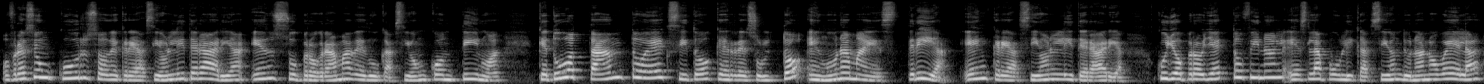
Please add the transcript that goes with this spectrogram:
ofrece un curso de creación literaria en su programa de educación continua que tuvo tanto éxito que resultó en una maestría en creación literaria, cuyo proyecto final es la publicación de una novela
